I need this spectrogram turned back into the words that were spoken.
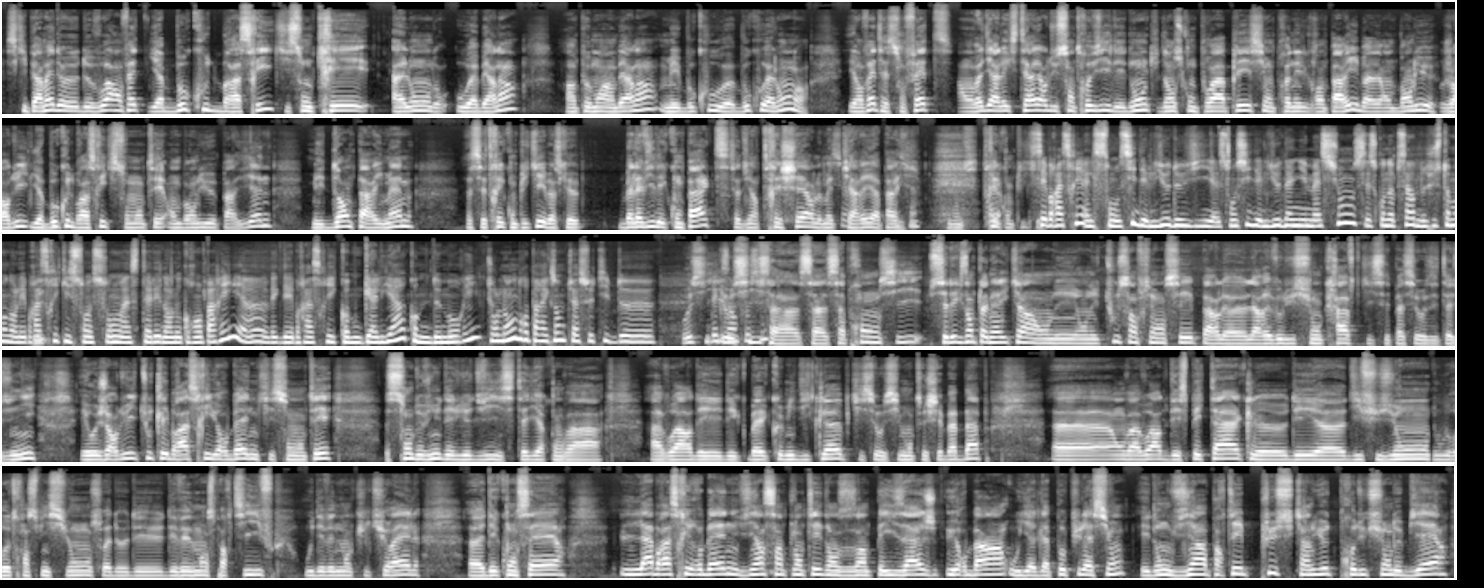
Ce qui permet de, voir, en fait, il y a beaucoup de brasseries qui sont créées à Londres ou à Berlin, un peu moins à Berlin, mais beaucoup, euh, beaucoup à Londres. Et en fait, elles sont faites, on va dire, à l'extérieur du centre-ville. Et donc, dans ce qu'on pourrait appeler, si on prenait le Grand Paris, bah, en banlieue. Aujourd'hui, il y a beaucoup de brasseries qui sont montées en banlieue parisienne, mais dans Paris même, c'est très compliqué parce que bah, la ville est compacte, ça devient très cher le mètre carré à Paris. donc, c'est très Alors, compliqué. Ces brasseries, elles sont aussi des lieux de vie, elles sont aussi des lieux d'animation. C'est ce qu'on observe justement dans les brasseries qui sont, sont installées dans le Grand Paris, hein, avec des brasseries comme Gallia, comme De Maury. Sur Londres, par exemple, tu as ce type de... Aussi, aussi, aussi ça, ça, ça prend aussi. C'est l'exemple américain. On est, on est tous influencés par le- la révolution craft qui s'est passée aux États-Unis. Et aujourd'hui, toutes les brasseries urbaines qui sont montées sont devenues des lieux de vie. C'est-à-dire qu'on va avoir des, des bah, comedy clubs qui s'est aussi monté chez Bap Bap. Euh, on va avoir des spectacles, des euh, diffusions ou retransmissions, soit de- de- d'événements sportifs ou d'événements culturels, euh, des concerts. La brasserie urbaine vient s'implanter dans un paysage urbain où il y a de la population et donc vient apporter plus qu'un lieu de production de bière,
